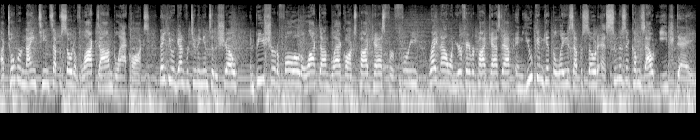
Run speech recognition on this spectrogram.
October 19th episode of Locked On Blackhawks. Thank you again for tuning into the show, and be sure to follow the Locked On Blackhawks podcast for free right now on your favorite podcast app, and you can get the latest episode as soon as it comes out each day.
